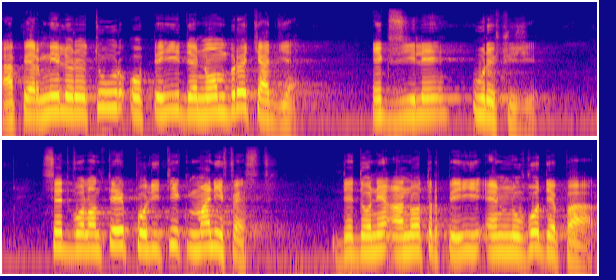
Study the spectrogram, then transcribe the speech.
a permis le retour au pays de nombreux Tchadiens, exilés ou réfugiés. Cette volonté politique manifeste de donner à notre pays un nouveau départ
